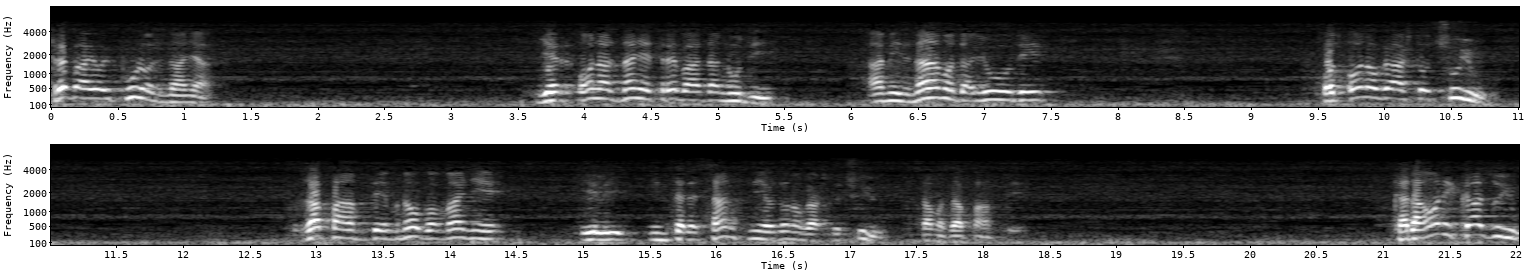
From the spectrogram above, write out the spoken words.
Treba joj puno znanja, jer ona znanje treba da nudi. A mi znamo da ljudi od onoga što čuju zapamte mnogo manje ili interesantnije od onoga što čuju, samo zapamte. Kada oni kazuju,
